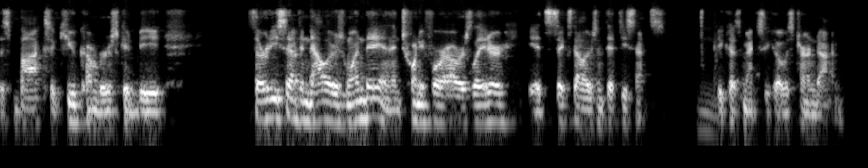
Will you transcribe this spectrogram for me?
this box of cucumbers could be $37 one day and then 24 hours later it's $6.50 mm. because mexico was turned on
